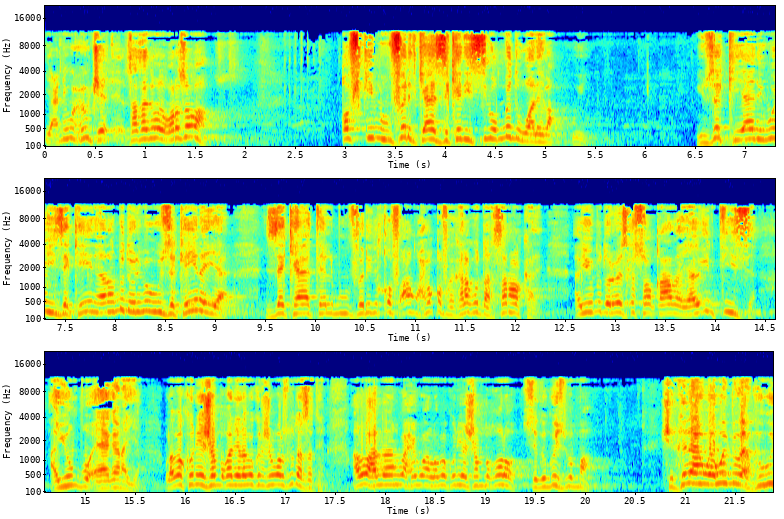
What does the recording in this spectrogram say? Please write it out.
yani wuxuu saasa wada qora soo ma qofkii munfaridkaa zakadiisiba mid waliba. Wey yusakiyaani way zakaynayaanoo mid waliba wuu zakaynayaa. Zakaata almunfaridi qof aan waxba qofka kale ku darsan oo kale ayuu mid waliba iska soo qaadayaayo intiisa ayuunbuu eeganaya. laba iyo shan boqol iyo laba kun iyo shan iyo shan boqoloo sagagoysba maa shirkadahan waaweyn ba wax kuugu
